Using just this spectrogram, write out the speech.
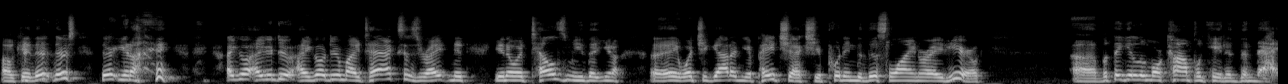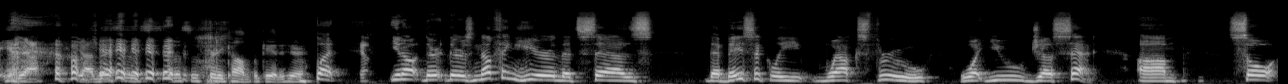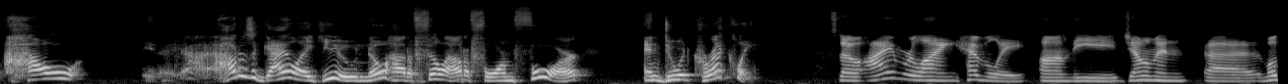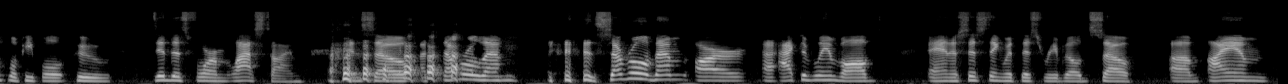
Okay, there, there's there, you know, I go I go do I go do my taxes right, and it you know it tells me that you know hey what you got in your paychecks you put into this line right here. Uh, but they get a little more complicated than that. Yeah, yeah. Okay. This is this is pretty complicated here. But Yep. you know, there, there's nothing here that says that basically walks through what you just said. Um, so how how does a guy like you know how to fill out a form four and do it correctly? So I am relying heavily on the gentleman, uh, multiple people who did this for form last time, and so uh, several of them, several of them are uh, actively involved and assisting with this rebuild. So um, I am,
